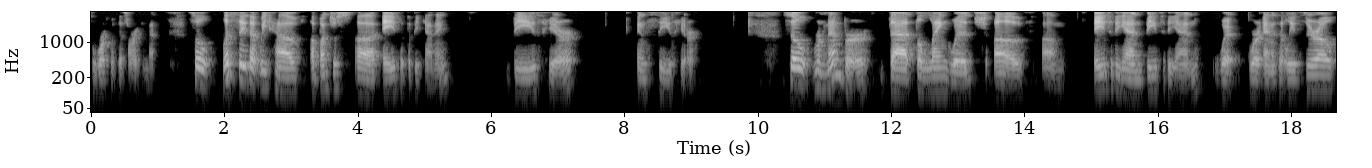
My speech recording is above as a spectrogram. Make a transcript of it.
to work with this argument. So let's say that we have a bunch of uh, A's at the beginning, B's here, and C's here. So remember that the language of um, A to the n, B to the n, where, where n is at least 0,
